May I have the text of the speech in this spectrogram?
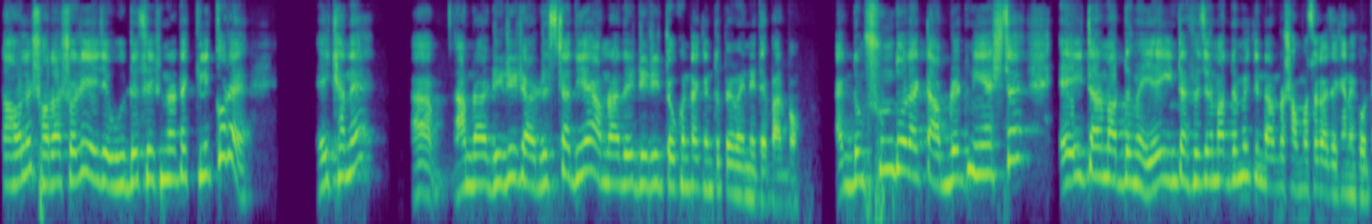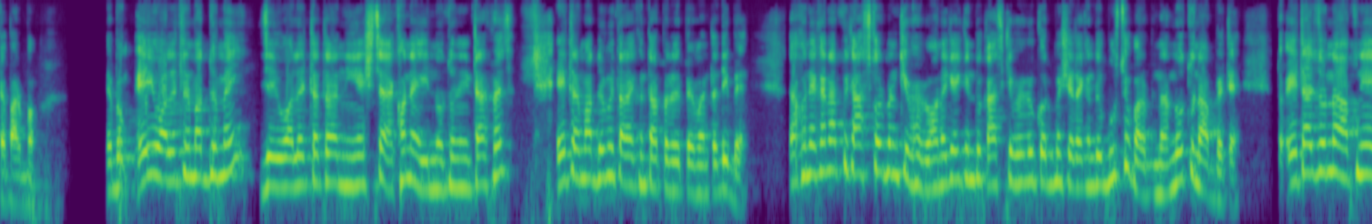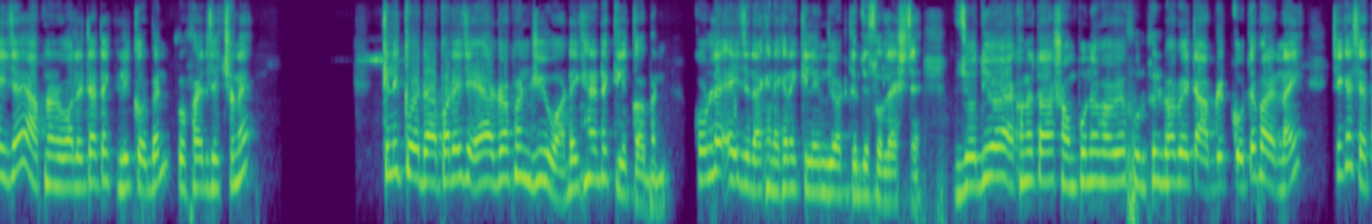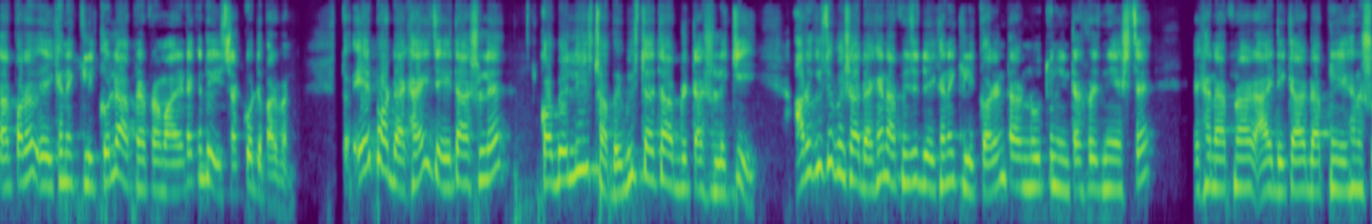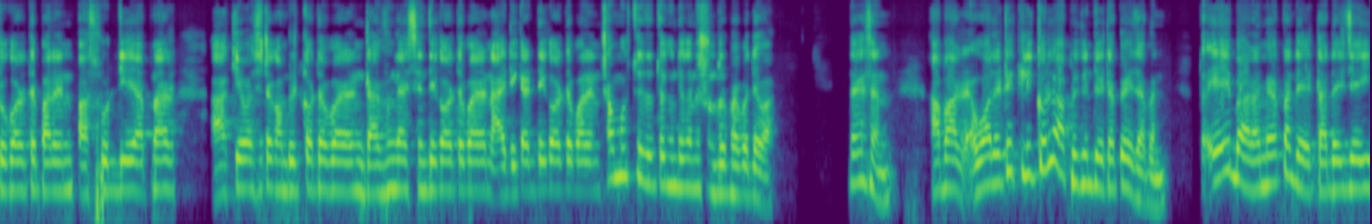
তাহলে সরাসরি এই যে উইডো সেকশনটা ক্লিক করে এইখানে আমরা ডিডিট অ্যাড্রেসটা দিয়ে আমরা এই ডিডির টোকেনটা কিন্তু পেমেন্ট নিতে পারব। একদম সুন্দর একটা আপডেট নিয়ে এসছে। এইটার মাধ্যমে এই ইন্টারফেসের মাধ্যমে কিন্তু আমরা সমস্ত কাজ এখানে করতে পারব। এবং এই ওয়ালেটের মাধ্যমেই যে ওয়ালেটটা তারা নিয়ে এসছে এখন, এই নতুন ইন্টারফেস এটার মাধ্যমে তারা কিন্তু আপনাদের পেমেন্টটা দিবে। এখন এখানে আপনি কাজ করবেন কীভাবে? অনেকেই কিন্তু কাজ কীভাবে করবেন সেটা কিন্তু বুঝতে পারবেন না নতুন আপডেটে তো এটার জন্য আপনি এই যে আপনার ওয়ালেটটাতে ক্লিক করবেন প্রোফাইল সেকশনে ক্লিক করে দেওয়ার পরে যে এয়ার ড্রপ অ্যান্ড রিওয়ার্ড এখানে এটা ক্লিক করবেন। করলে এই যে দেখেন এখানে ক্লেম রিওয়ার্ড কিন্তু চলে আসছে। যদিও এখনও তারা সম্পূর্ণভাবে ফুলফিল ভাবে এটা আপডেট করতে পারেন নাই, ঠিক আছে? তারপরেও এইখানে ক্লিক করলে আপনি আপনার মানিটা কিন্তু স্টার্ট করতে পারবেন। তো এরপর দেখাই যে এটা আসলে কবে লিস্ট হবে, বিস্তারিত আপডেট আসলে কি? আরও কিছু বিষয় দেখেন, আপনি যদি এখানে ক্লিক করেন, তার নতুন ইন্টারফেস নিয়ে এসছে। এখানে আপনার আইডি কার্ড আপনি এখানে শো করাতে পারেন পাসপোর্ট দিয়ে আপনার কেওয়াইসিটা কমপ্লিট করতে পারেন ড্রাইভিং লাইসেন্স দিয়ে করতে পারেন আইডি কার্ড দিয়ে করতে পারেন, সমস্ত তথ্য কিন্তু এখানে সুন্দরভাবে দেওয়া। দেখেছেন? আবার ওয়ালেটে ক্লিক করলে আপনি কিন্তু এটা পেয়ে যাবেন। তো এইবার আমি আপনাদের তাদের যেই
